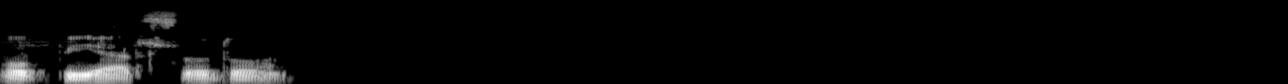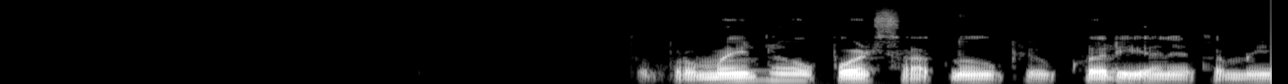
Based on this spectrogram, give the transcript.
ઓપીઆર શોધો. તો પ્રમેય નવ પોઈન્ટ સાતનો ઉપયોગ કરી અને તમે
